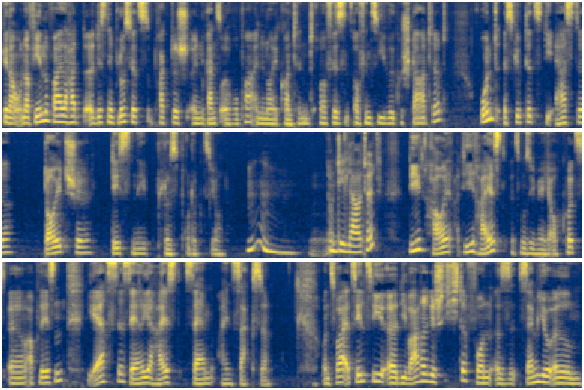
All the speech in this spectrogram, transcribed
Genau, und auf jeden Fall hat äh, Disney Plus jetzt praktisch in ganz Europa eine neue Content-Offensive gestartet. Und es gibt jetzt die erste deutsche Disney Plus Produktion. Mhm. Und die lautet? Die, die heißt, jetzt muss ich mich auch kurz äh, ablesen, die erste Serie heißt Sam ein Sachse. Und zwar erzählt sie äh, die wahre Geschichte von Samuel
